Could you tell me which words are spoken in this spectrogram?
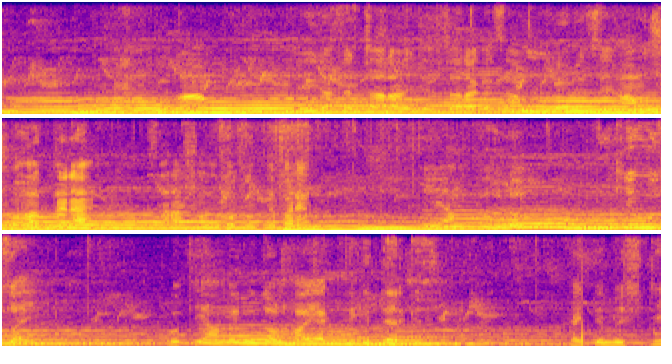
ম্যাঙ্গো আম এই গাছের চারা যে চারা গাছে আম ধরে রয়েছে আম সহ চারা সংগ্রহ করতে পারেন। এই আমটা হলো কিউজাই। প্রতি আমের ওজন হয় এক থেকে দেড় কেজি। খাইতে মিষ্টি।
